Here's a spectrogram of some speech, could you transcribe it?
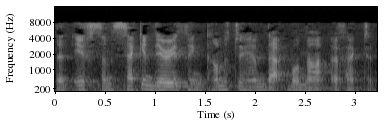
then if some secondary thing comes to him, that will not affect it.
